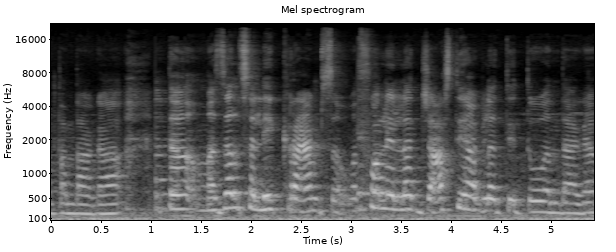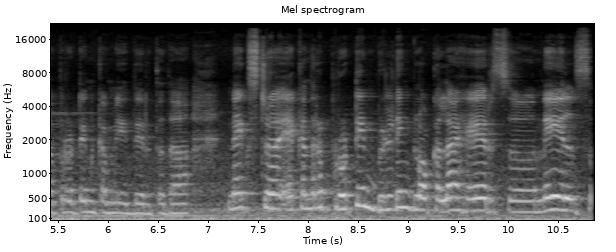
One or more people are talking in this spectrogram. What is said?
ಅಂತಂದಾಗ. ಮತ್ತು ಮಸಲ್ಸ್ ಅಲ್ಲಿ ಕ್ರ್ಯಾಂಪ್ಸ್ ಫಾಲ್ ಎಲ್ಲ ಜಾಸ್ತಿ ಆಗ್ಲತ್ತಿತ್ತು ಅಂದಾಗ ಪ್ರೋಟೀನ್ ಕಮ್ಮಿ ಇದ್ದಿರ್ತದ ನೆಕ್ಸ್ಟ್ ಯಾಕಂದ್ರೆ ಪ್ರೋಟೀನ್ ಬಿಲ್ಡಿಂಗ್ ಬ್ಲಾಕ್ ಅಲ್ಲ ಹೇರ್ಸ್ ನೇಲ್ಸ್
